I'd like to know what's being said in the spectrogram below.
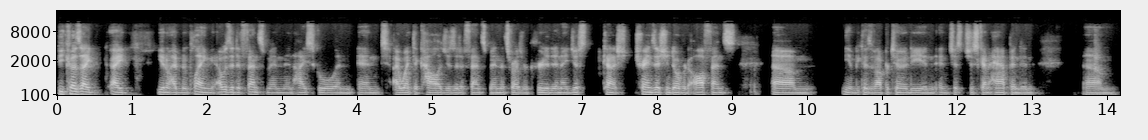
because I, I, you know, had been playing, I was a defenseman in high school and, and I went to college as a defenseman. That's where I was recruited. And I just kind of transitioned over to offense, um, you know, because of opportunity and, and just, just kind of happened. And, um,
